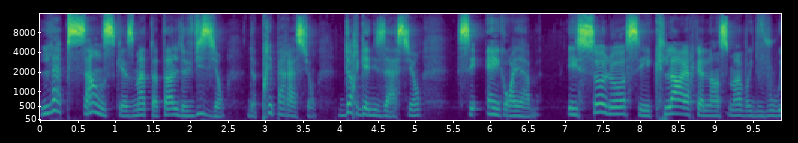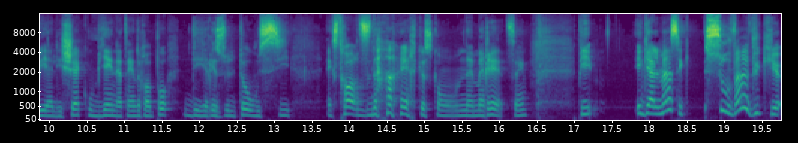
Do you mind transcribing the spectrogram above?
l'absence quasiment totale de vision, de préparation, d'organisation. C'est incroyable. Et ça, là, c'est clair que le lancement va être voué à l'échec ou bien n'atteindra pas des résultats aussi extraordinaires que ce qu'on aimerait. Puis également, c'est que souvent, vu qu'il y a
